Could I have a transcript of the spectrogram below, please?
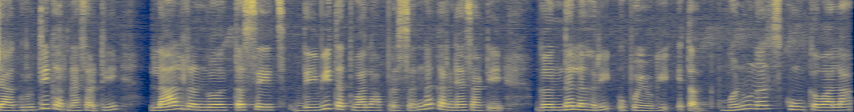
जागृती करण्यासाठी लाल रंग तसेच देवी तत्वाला प्रसन्न करण्यासाठी गंधलहरी उपयोगी येतात. म्हणूनच कुंकवाला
